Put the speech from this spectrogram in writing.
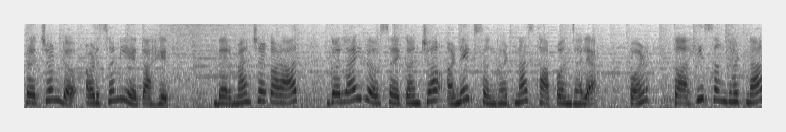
प्रचंड अडचणी येत आहेत. दरम्यानच्या काळात गलाई व्यावसायिकांच्या अनेक संघटना स्थापन झाल्या पण काही संघटना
